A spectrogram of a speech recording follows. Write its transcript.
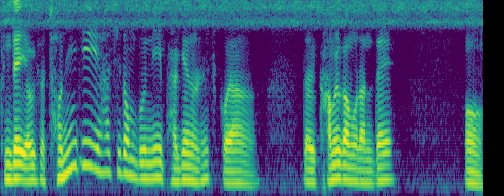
근데 여기서 전기 하시던 분이 발견을 했을 거야. 가물가물한데. 어.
